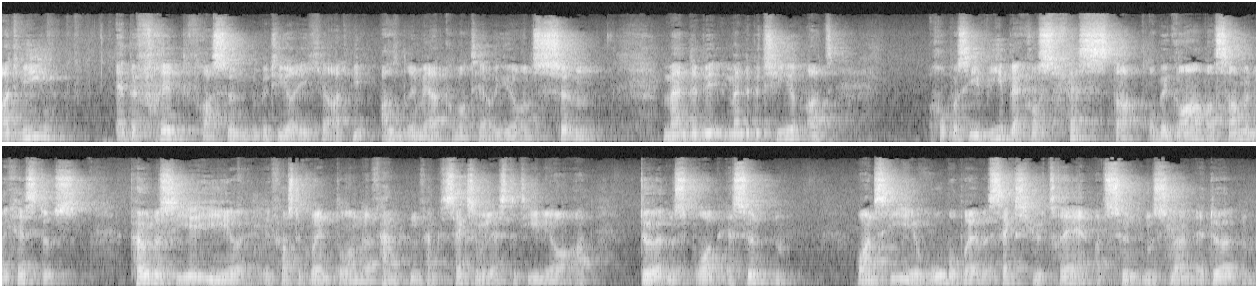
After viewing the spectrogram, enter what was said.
At vi er befridd fra synden, betyr ikke at vi aldri mer kommer til å gjøre en synd. Men det, men det betyr at si, vi ble korsfesta og begrava sammen med Kristus. Paulus sier i 1. Korinteren 1556, som vi leste tidligere, at dødens brodd er synden. Og han sier i Romerbrevet 6,23 at syndens lønn er døden.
